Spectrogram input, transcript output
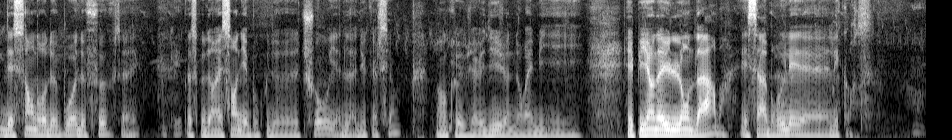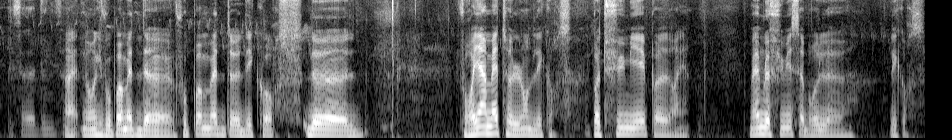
des cendres de bois, de feu, vous savez. Parce que dans les cendres, il y a beaucoup de, chaux, il y a de la- du calcium. Donc euh, j'avais dit, je n'aurais mis... Et puis il y en a eu le long de l'arbre et ça a brûlé l'écorce. Et ça ça. Ouais, donc il ne faut pas mettre de- faut pas mettre de- d'écorce. De, faut rien mettre le long de l'écorce. Pas de fumier, pas de rien. Même le fumier, ça brûle euh, l'écorce.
